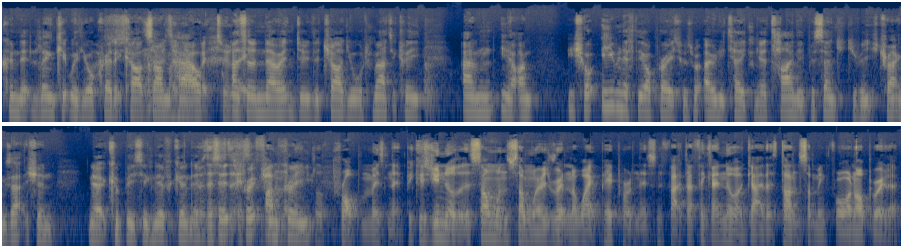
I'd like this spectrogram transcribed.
couldn't it link it with your credit card somehow and sort of know it and do the charging automatically? And you know, I'm sure even if the operators were only taking a tiny percentage of each transaction, you know, it could be significant. If this is it's it's a free. fundamental problem, isn't it? Because you know that there's someone somewhere who's written a white paper on this. In fact, I think I know a guy that's done something for an operator.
